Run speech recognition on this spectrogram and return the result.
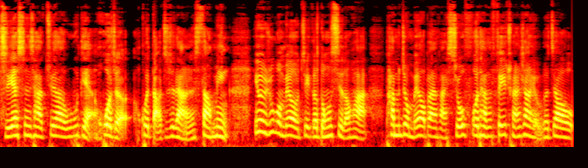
职业生涯巨大的污点，或者会导致这两人丧命。因为如果没有这个东西的话，他们就没有办法修复他们飞船上有个叫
